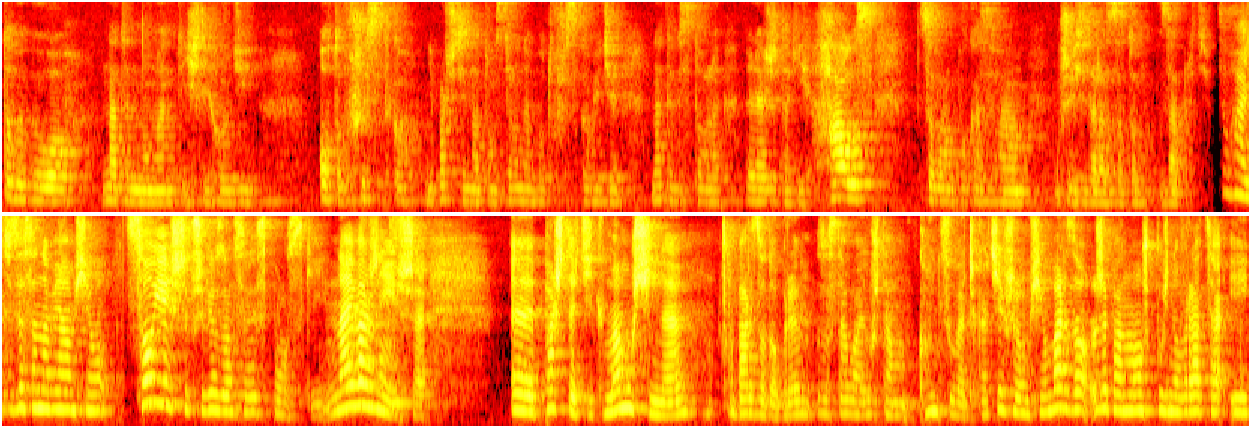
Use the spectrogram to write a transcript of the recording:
to by było na ten moment, jeśli chodzi o to wszystko. Nie patrzcie na tą stronę, bo tu wszystko, wiecie, na tym stole leży taki chaos, co Wam pokazywałam. Muszę się zaraz za to zabrać. Słuchajcie, zastanawiałam się, co jeszcze przywiozłam sobie z Polski. Najważniejsze, pasztecik mamusinę, bardzo dobry. Została już tam końcóweczka. Cieszę się bardzo, że Pan mąż późno wraca i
